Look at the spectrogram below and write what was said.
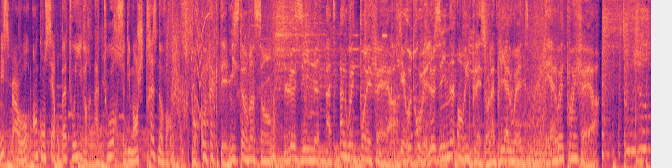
Miss Sparrow en concert au bateau ivre à Tours ce dimanche 13 novembre. Pour contacter Mister Vincent, lezine at alouette.fr et retrouver Lezine en replay sur l'appli Alouette et alouette.fr. Toujours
